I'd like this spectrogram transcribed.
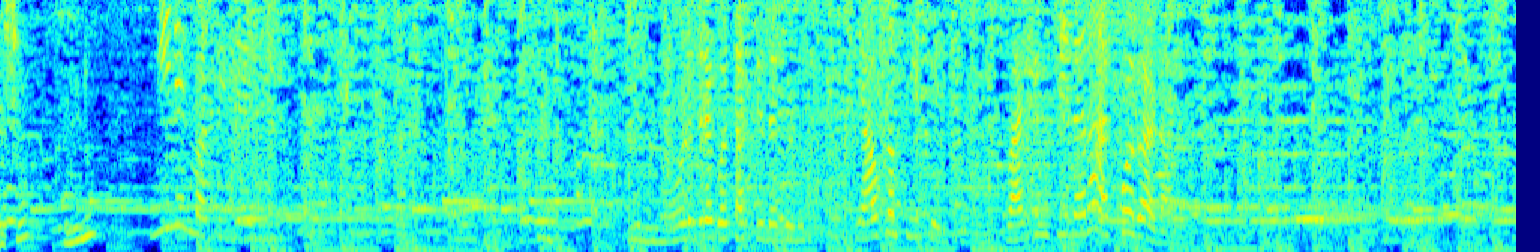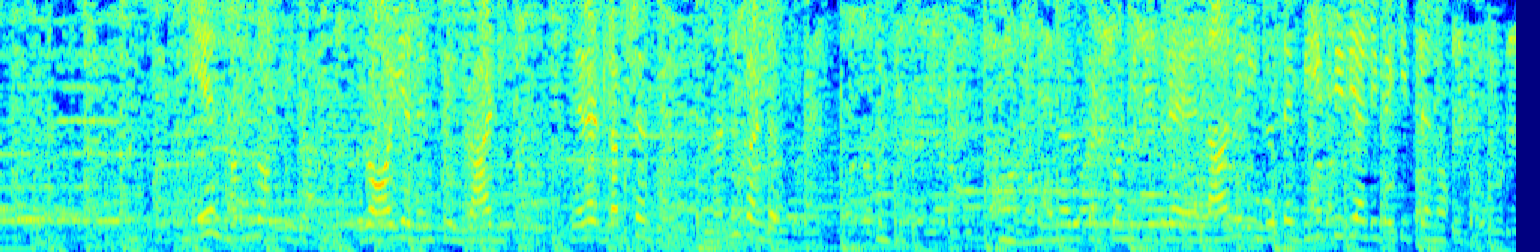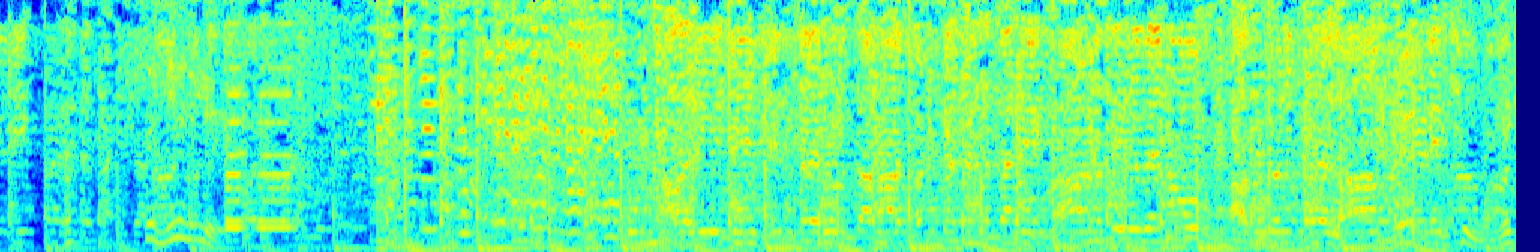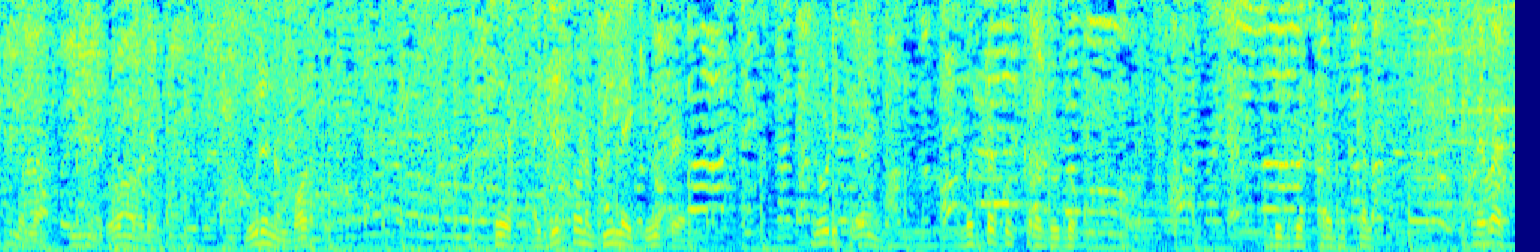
ಐಶು ನೀನು? ನೀನೇನ್ ಮಾಡ್ತಿದ್ದೆ? ನೋಡಿದ್ರೆ ಗೊತ್ತಾಗ್ತಿದೆ ಬಿಡು. ಯಾವ ಕಂಪ್ನಿ ಸೇರಿಸು ವ್ಯಾಕ್ಯೂಮ್ ಕ್ಲೀನರ ಅಕ್ವಾಗಾರ್ಡ ಏನ್ ಹಂಗ್ ನೋಡ್ತಿದ್ದ ರಾಯಲ್ ಎನ್ಫೀಲ್ಡ್ ಗಾಡಿ. ಎರಡ್ ಲಕ್ಷದ ನನ್ ಗಂಡಂದು. ಏನಾದ್ರು ಕಟ್ಕೊಂಡಿದ್ರೆ ನಾನು ನಿನ್ ಜೊತೆ ಬೀದ್ ಬೀದಿ ಅಲಿಬೇಕಿತ್ತೇನೋ ಸರ್ ನೀನು ಇಲ್ಲಿ. ರೋಲ್ ಮಾಡಿ ಇವರೇ ನಮ್ಮ boss sir I just want be like you sir ನೋಡಿ ಕಿರಣ್ ಬದುಕಕ್ಕೋಸ್ಕರ ದುಡ್ಡು. ದುಡ್ಡುಗೋಸ್ಕರ ಬದುಕಲ್ಲ. ನೆವರ್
